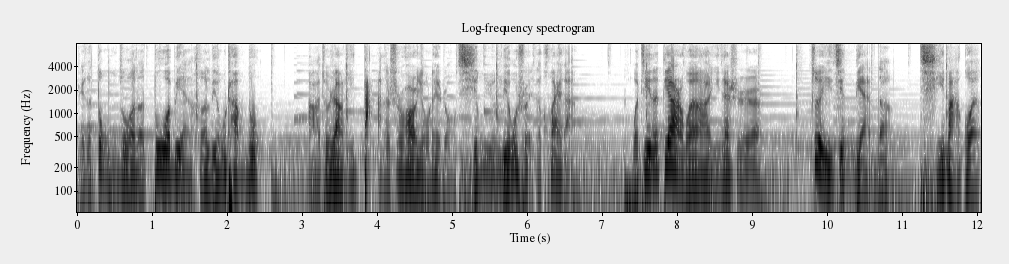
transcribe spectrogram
这个动作的多变和流畅度啊，就让你打的时候有那种行云流水的快感。我记得第二关啊，应该是最经典的骑马关。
